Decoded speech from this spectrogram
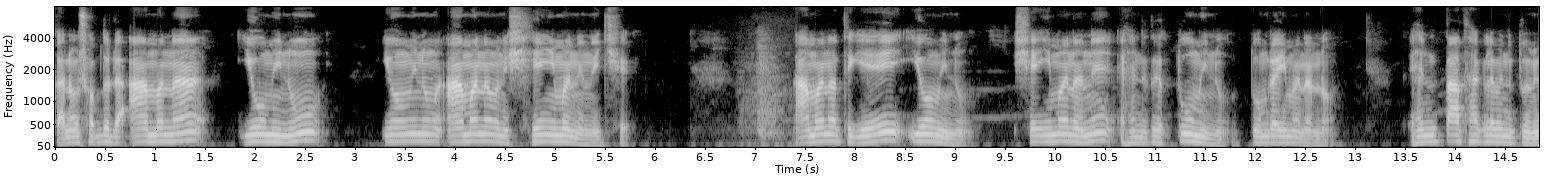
কারণ শব্দটা আমানা, ইউমিনু ইউমিনু আমানা মানে সে ইমান এনেছে। আমানা থেকে ইউমিনু, সে ইমান আনে, এখানে থেকে তুমিনু, তোমরা ইমান আনো। এখানে তা থাকলে মানে তুমি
